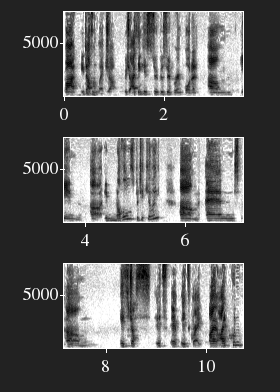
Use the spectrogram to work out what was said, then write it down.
but it doesn't lecture, which I think is super, super important um, in uh, in novels, particularly. Um, and um, it's just it's it's great. I, I couldn't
